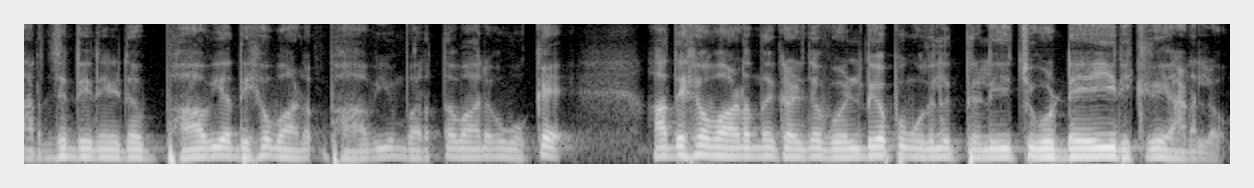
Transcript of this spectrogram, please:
അർജന്റീനയുടെ ഭാവി അദ്ദേഹമാണ് ഭാവിയും വർത്തമാനവും ഒക്കെ അദ്ദേഹമാണെന്ന് കഴിഞ്ഞ വേൾഡ് കപ്പ് മുതൽ തെളിയിച്ചുകൊണ്ടേയിരിക്കുകയാണല്ലോ.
